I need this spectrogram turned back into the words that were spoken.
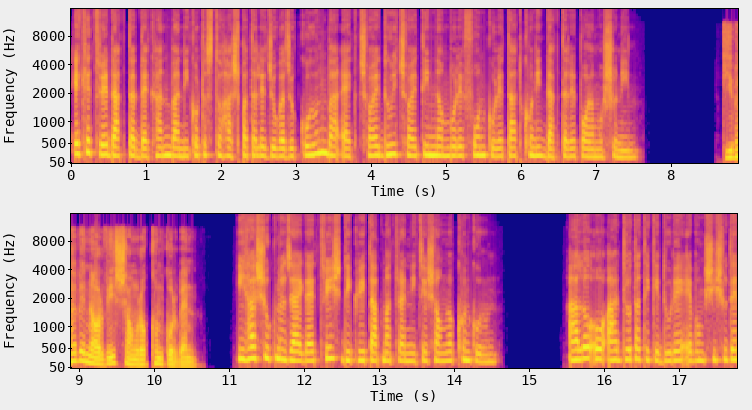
এক্ষেত্রে ডাক্তার দেখান বা নিকটস্থ হাসপাতালে যোগাযোগ করুন বা এক ছয় দুই ছয় তিন নম্বরে ফোন করে তাৎক্ষণিক ডাক্তারের পরামর্শ নিন। কীভাবে নরভিস সংরক্ষণ করবেন? ইহা শুকনো জায়গায় ত্রিশ ডিগ্রি তাপমাত্রার নিচে সংরক্ষণ করুন। আলো ও আর্দ্রতা থেকে দূরে এবং শিশুদের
